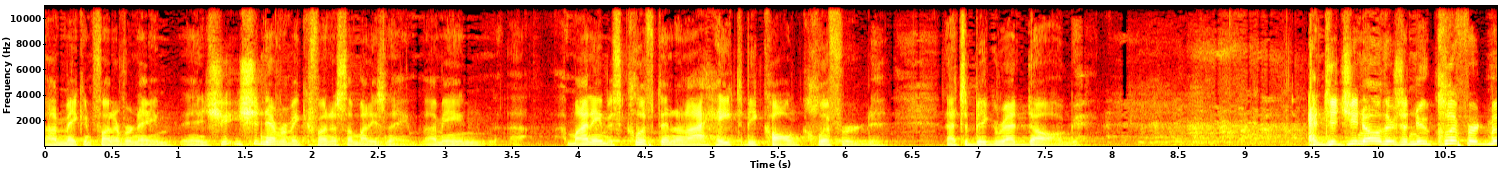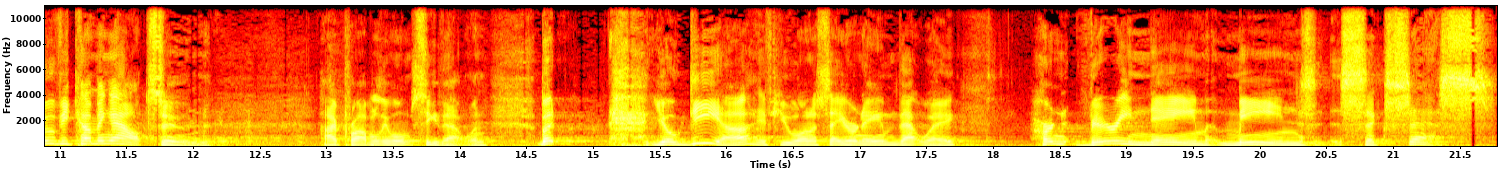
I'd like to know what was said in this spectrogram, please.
I'm making fun of her name, and you should, never make fun of somebody's name. I mean, uh, my name is Clifton, and I hate to be called Clifford. That's a big red dog. and did you know there's a new Clifford movie coming out soon? I probably won't see that one. But Yodia, if you want to say her name that way, her very name means success.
